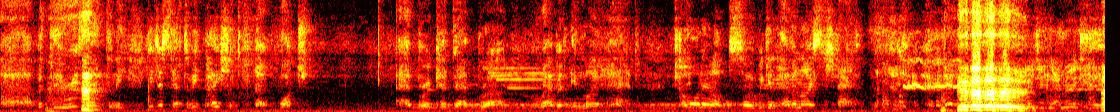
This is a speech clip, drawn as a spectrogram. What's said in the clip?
Ah, but there is, Anthony. You just have to be patient. Uh, watch. Abracadabra. Rabbit in my hat. Come on out so we can have a nice chat.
